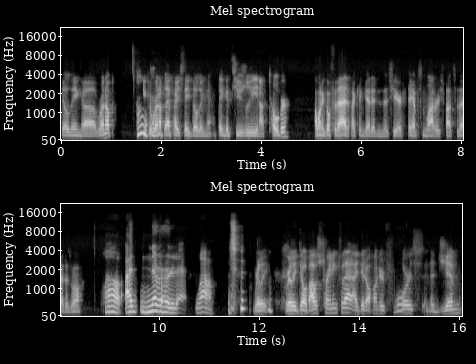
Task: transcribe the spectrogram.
Building uh, Run Up. Oh, You can okay. run up the Empire State Building. I think it's usually in October. I want to go for that if I can get it in this year. They have some lottery spots for that as well. Wow, I never heard of that. Wow. Really, really dope. I was training for that. I did 100 floors in the gym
